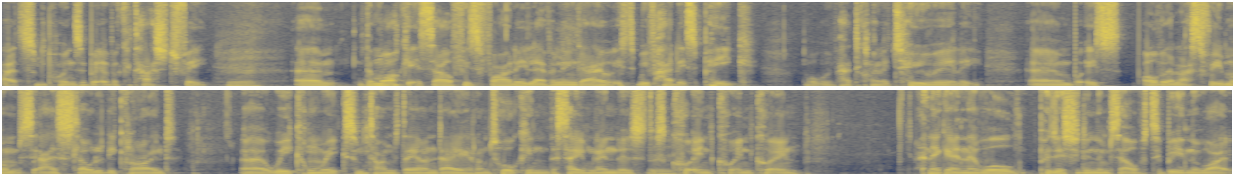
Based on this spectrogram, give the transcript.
at some points a bit of a catastrophe. Um, the market itself is finally leveling out. It's, we've had its peak well, we've had kind of two really, um, but it's over the last three months it has slowly declined, uh, week on week, sometimes day on day, and I'm talking the same lenders just cutting, cutting, cutting. And again, they're all positioning themselves to be in the right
